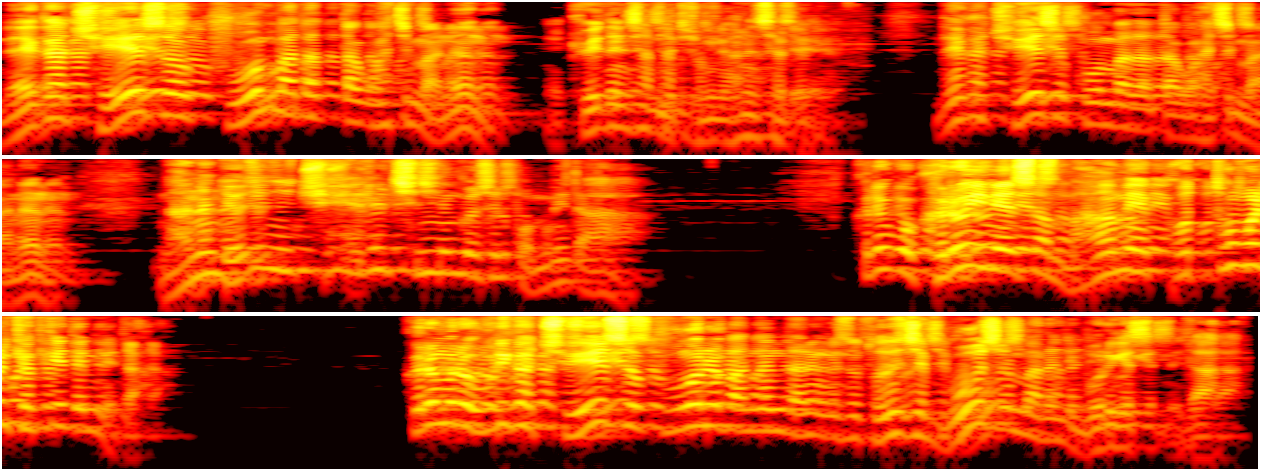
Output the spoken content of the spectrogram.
내가 죄에서 구원받았다고 하지만은 교회된 사람들이 종종 하는 소리예요. 내가 죄에서 구원받았다고 하지만은 나는 여전히 죄를 짓는 것을 봅니다. 그리고 그로 인해서 마음의 고통을 겪게 됩니다. 그러므로 우리가 죄에서 구원을 받는다는 것은 도대체 무엇을 말하는지 모르겠습니다.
